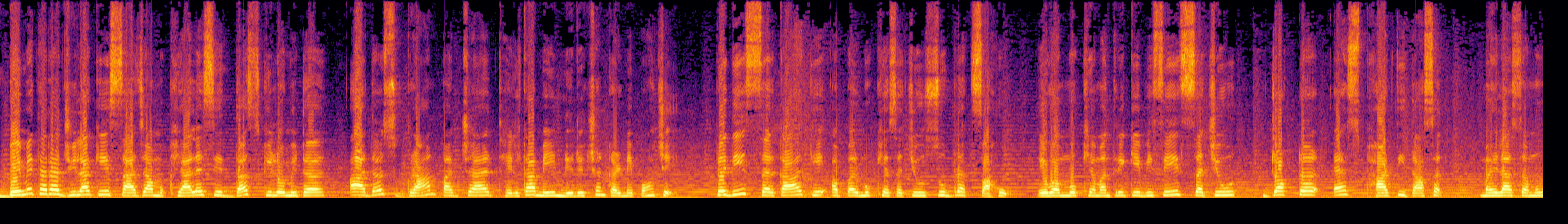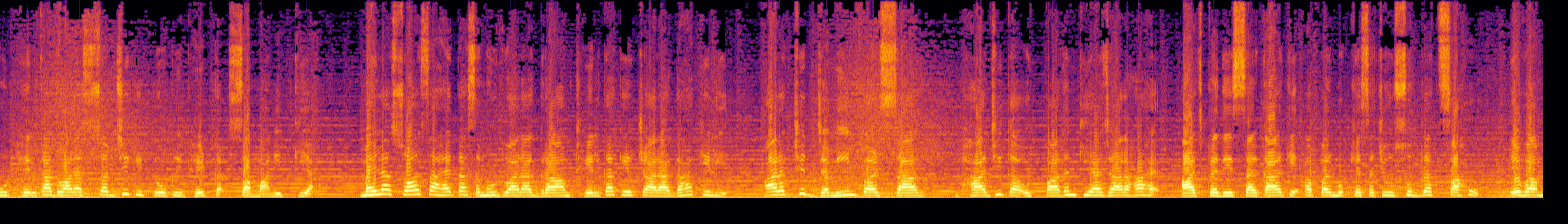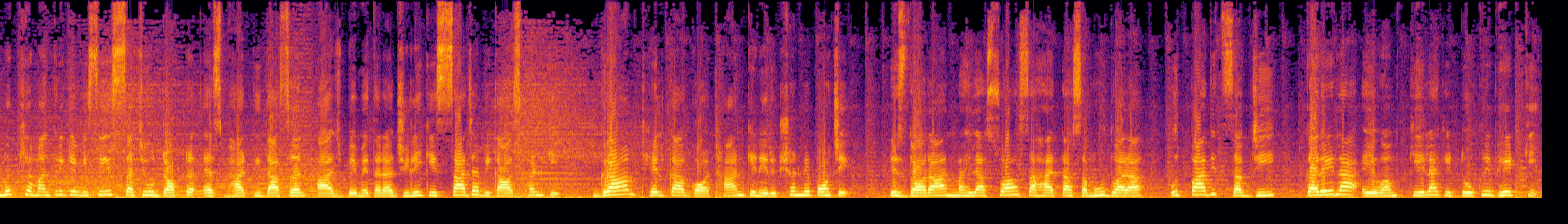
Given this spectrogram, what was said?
बेमेतरा जिला के साजा मुख्यालय से 10 किलोमीटर आदर्श ग्राम पंचायत ठेलका में निरीक्षण करने पहुँचे प्रदेश सरकार के अपर मुख्य सचिव सुब्रत साहू एवं मुख्यमंत्री के विशेष सचिव डॉक्टर एस भारती दासन महिला समूह ठेलका द्वारा सब्ज़ी की टोकरी भेंट कर सम्मानित किया। महिला स्व सहायता समूह द्वारा ग्राम ठेलका के चारागाह के लिए आरक्षित ज़मीन पर साग भाजी का उत्पादन किया जा रहा है। आज प्रदेश सरकार के अपर मुख्य सचिव सुब्रत साहू एवं मुख्यमंत्री के विशेष सचिव डॉक्टर एस भारती दासन आज बेमेतरा ज़िले के साजा विकास खंड के ग्राम ठेलका गौठान के निरीक्षण में पहुँचे। इस दौरान महिला स्व सहायता समूह द्वारा उत्पादित सब्ज़ी, करेला एवं केला की टोकरी भेंट की।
